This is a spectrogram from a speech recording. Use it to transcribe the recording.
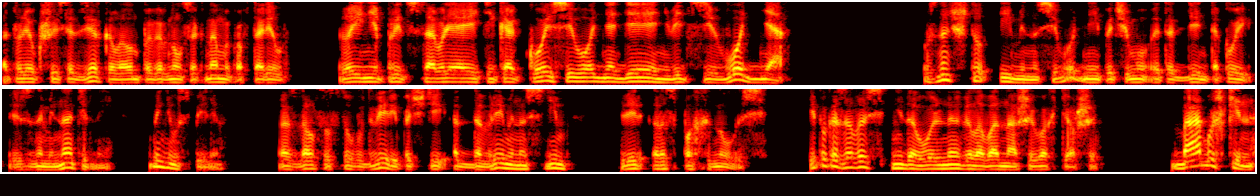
Отвлекшись от зеркала, он повернулся к нам и повторил. — Вы не представляете, какой сегодня день, ведь сегодня... Узнать, что именно сегодня и почему этот день такой знаменательный, мы не успели. Раздался стук в дверь, и почти одновременно с ним дверь распахнулась и показалась недовольная голова нашей вахтерши. — Бабушкин!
